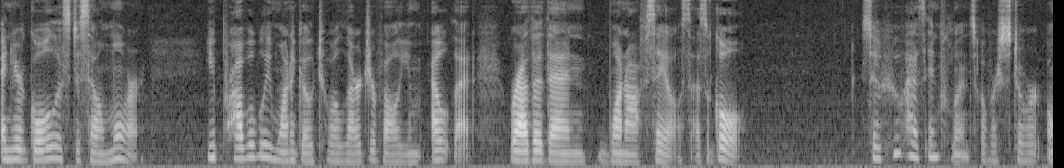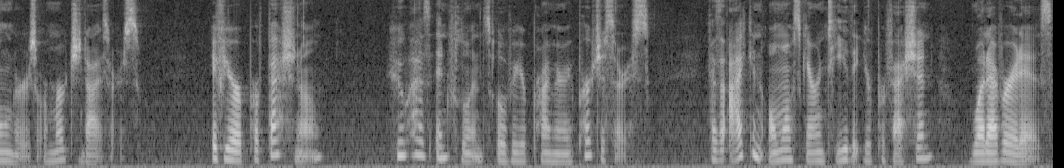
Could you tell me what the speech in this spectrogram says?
and your goal is to sell more, you probably want to go to a larger volume outlet rather than one off sales as a goal. So, who has influence over store owners or merchandisers? If you're a professional, who has influence over your primary purchasers? Because I can almost guarantee that your profession, whatever it is,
